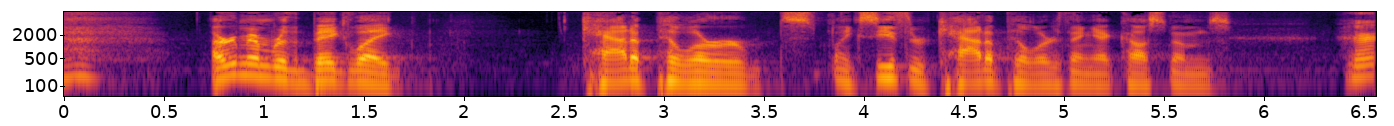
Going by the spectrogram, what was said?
I remember the big like caterpillar, like see-through caterpillar thing at customs. yeah.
